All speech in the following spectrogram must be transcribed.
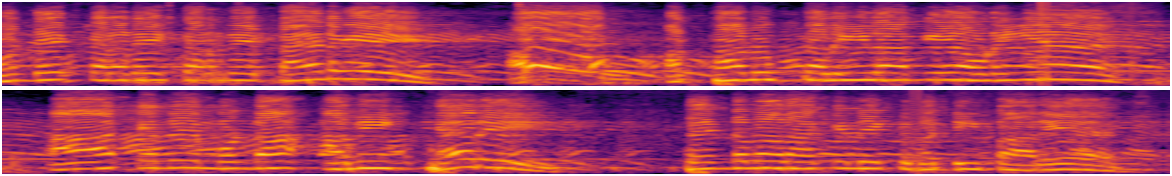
ਮੁੰਡੇ ਕਰੜੇ ਕਰਨੇ ਪੈਣਗੇ। ਆਓ, ਹੱਥਾਂ ਨੂੰ ਕਲੀ ਲਾ ਕੇ ਆਉਣੀ ਹੈ। ਆ ਕਹਿੰਦੇ ਮੁੰਡਾ ਅਵੀ ਖਹਿਰੇ। ਪਿੰਡ ਵਾਲਾ ਕਹਿੰਦੇ ਕਬੱਡੀ ਪਾ ਰਿਹਾ ਹੈ।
